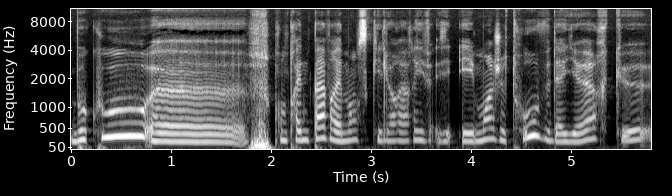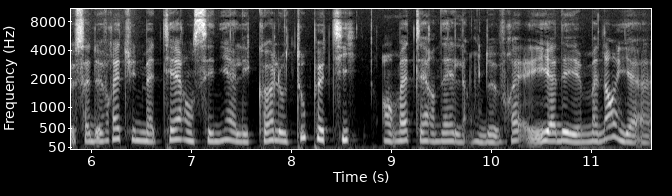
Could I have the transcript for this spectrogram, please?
Beaucoup euh, comprennent pas vraiment ce qui leur arrive. Et, moi, je trouve d'ailleurs que ça devrait être une matière enseignée à l'école au tout petit, en maternelle. On devrait. il y a des. Maintenant, il y a,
